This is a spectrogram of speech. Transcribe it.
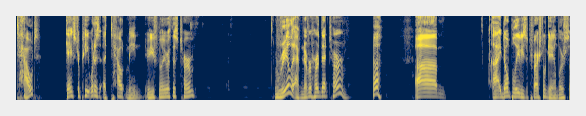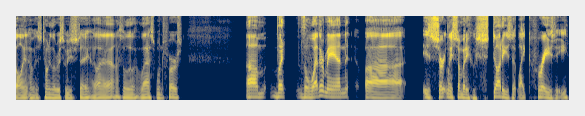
tout? Gangster Pete, what does a tout mean? Are you familiar with this term? Really? I've never heard that term. Huh. Um, I don't believe he's a professional gambler. So I, as Tony La Russa used to say, I, so the last one first. Um, but the weatherman uh, is certainly somebody who studies it like crazy.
